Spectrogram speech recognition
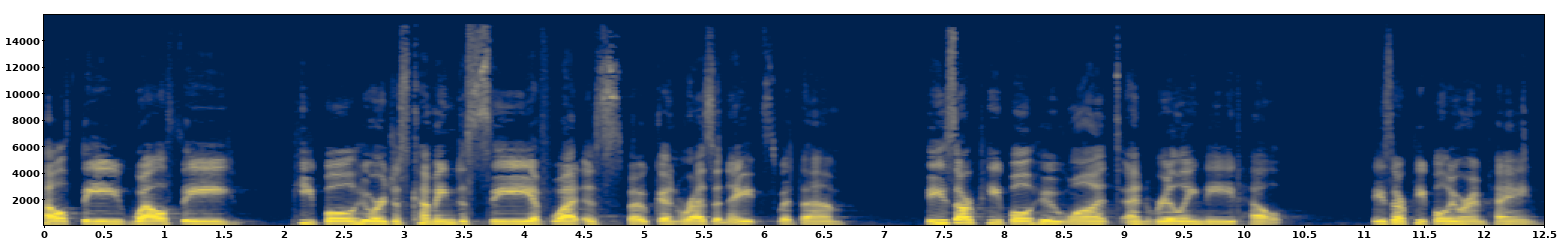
healthy, wealthy people who are just coming to see if what is spoken resonates with them. These are people who want and really need help. These are people who are in pain.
